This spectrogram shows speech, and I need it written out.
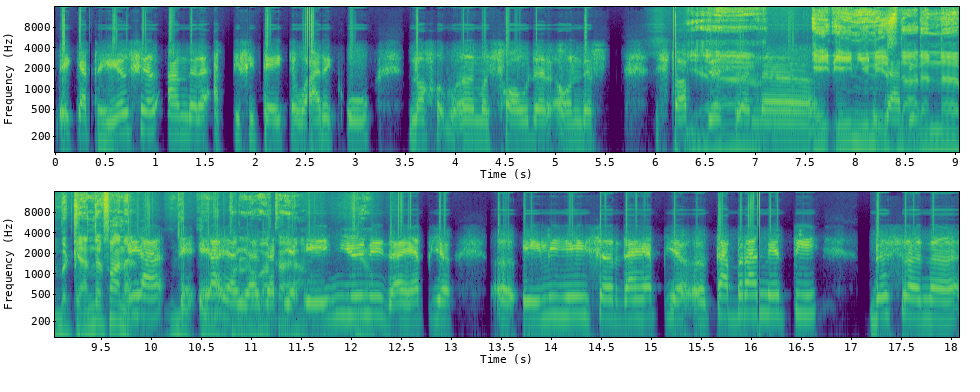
ik heb heel veel andere activiteiten waar ik ook nog eh, mijn schouder onder stop. Dus een, eh, 1, 1 juni is dat daar een eh, bekende van, hè? ja, Die- ja, ja, ja. Dan heb je hè? 1 juni, dan heb je Eliezer, dan heb je eh Cabranetti. Dus een, eh,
